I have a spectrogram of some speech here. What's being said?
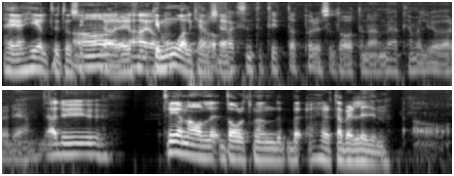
Är jag helt ute och cyklar? Ja, är det för mycket mål kanske? Jag har faktiskt inte tittat på resultaten än, men jag kan väl göra det. Ja, ju... 3-0 Dortmund, Hertha Berlin. Ja,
